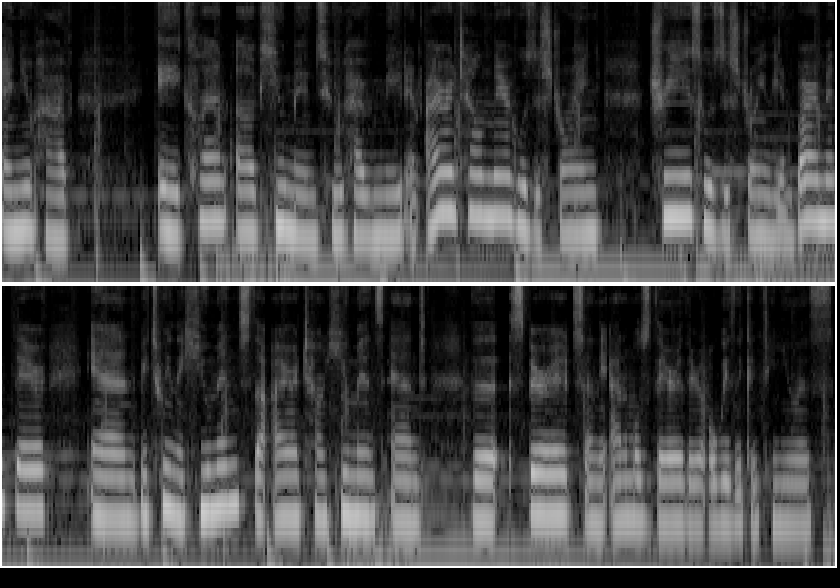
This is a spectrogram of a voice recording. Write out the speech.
and you have a clan of humans who have made an iron town there, who's destroying trees, who's destroying the environment there, and between the humans, the iron town humans, and the spirits and the animals there, they're always in continuous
